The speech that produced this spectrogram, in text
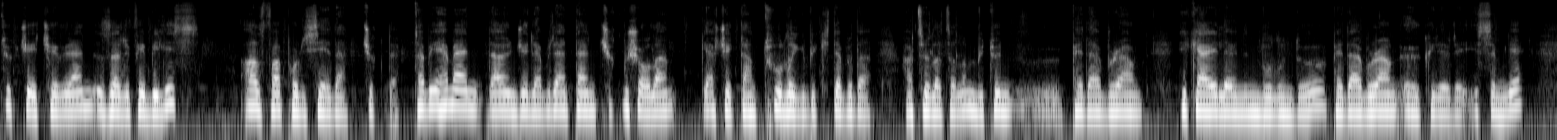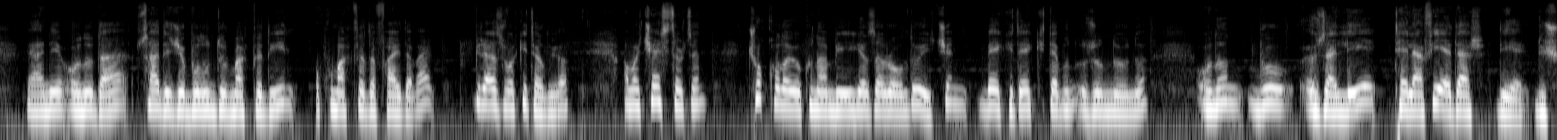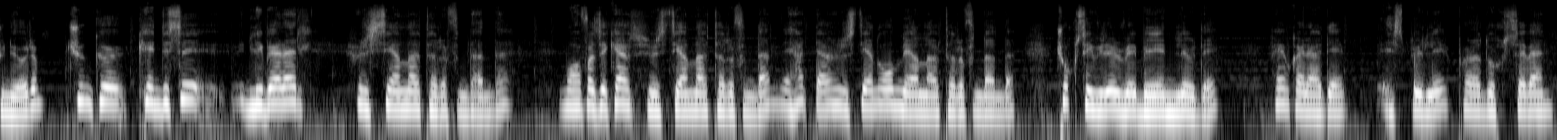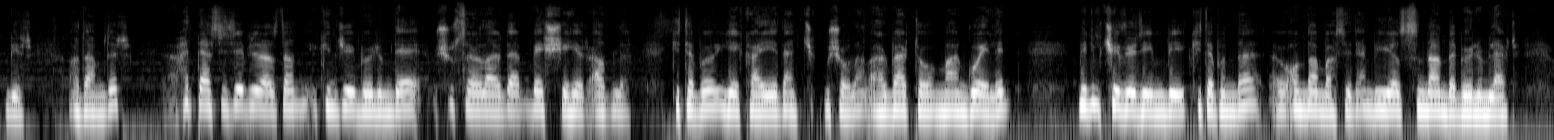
Türkçe'ye çeviren Zarife Bilis Alfa Polisiye'den çıktı. Tabii hemen daha önce Labirent'ten çıkmış olan gerçekten tuğla gibi kitabı da hatırlatalım. Bütün e, Peder Brown hikayelerinin bulunduğu Peder Brown Öyküleri isimli. Yani onu da sadece bulundurmakta değil okumakta da fayda var. Biraz vakit alıyor. Ama Chesterton çok kolay okunan bir yazar olduğu için belki de kitabın uzunluğunu onun bu özelliği telafi eder diye düşünüyorum. Çünkü kendisi liberal Hristiyanlar tarafından da muhafazakar Hristiyanlar tarafından ve hatta Hristiyan olmayanlar tarafından da çok sevilir ve beğenilir de. Fevkalade esprili, paradoks seven bir adamdır. Hatta size birazdan ikinci bölümde şu sıralarda Beş Şehir adlı kitabı YKY'den çıkmış olan Alberto Manguel'in benim çevirdiğim bir kitabında e, ondan bahseden bir yazısından da bölümler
